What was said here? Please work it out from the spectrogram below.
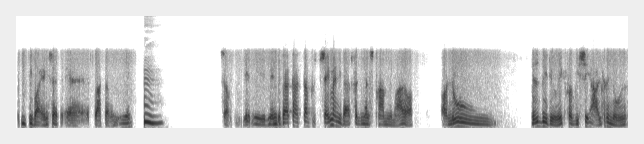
fordi de var ansat af slagteriet. Ikke? Mm. Så, men det, der, der, der sagde man i hvert fald, at man strammede meget op. Og nu ved vi det jo ikke, for vi ser aldrig noget.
